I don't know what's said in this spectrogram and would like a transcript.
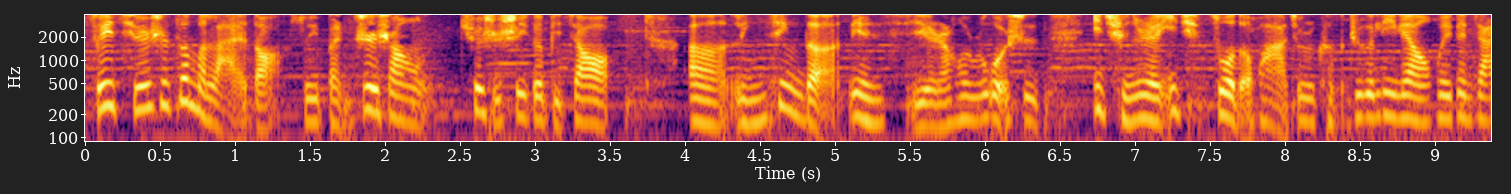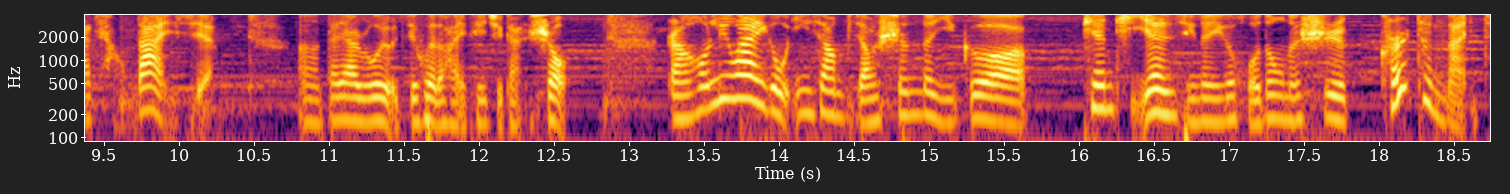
所以其实是这么来的。所以本质上确实是一个比较，呃，灵性的练习。然后如果是一群人一起做的话，就是可能这个力量会更加强大一些。嗯，大家如果有机会的话，也可以去感受。然后另外一个我印象比较深的一个偏体验型的一个活动呢，是 Curtain Night。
